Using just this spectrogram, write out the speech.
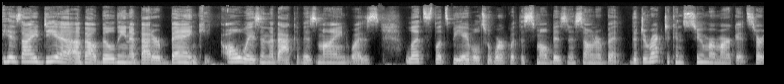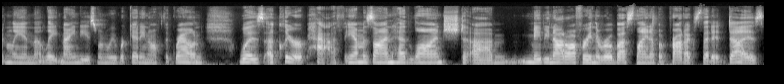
his idea about building a better bank always in the back of his mind was let's let's be able to work with the small business owner. But the direct to consumer market certainly in the late 90s when we were getting off the ground was a clearer path. Amazon had launched um, maybe not offering the robust lineup of products that it does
